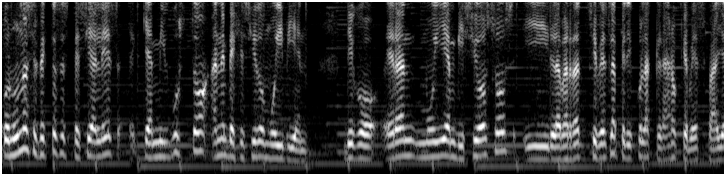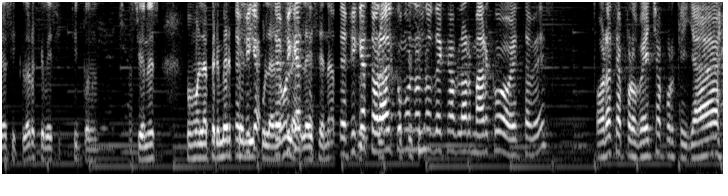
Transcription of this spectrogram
con unos efectos especiales que a mi gusto han envejecido muy bien digo, eran muy ambiciosos y la verdad, si ves la película, claro que ves fallas y claro que ves situaciones como la primera película, ¿no? la, escena. ¿Te fijas, Toral, cómo no nos deja hablar Marco esta vez? Ahora se aprovecha porque ya,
